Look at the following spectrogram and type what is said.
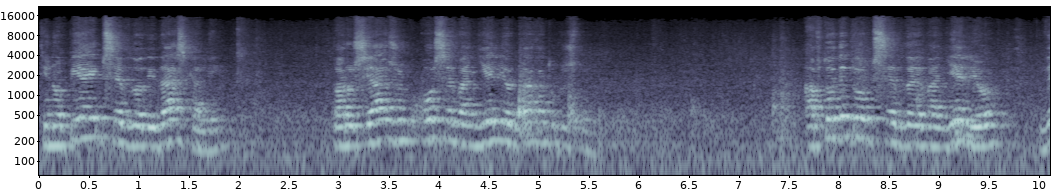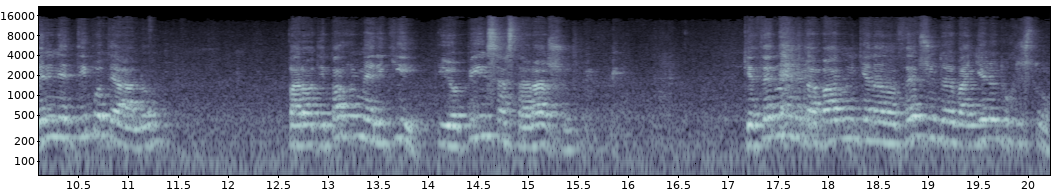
την οποία οι ψευδοδιδάσκαλοι παρουσιάζουν ως Ευαγγέλιο τάχα του Χριστού. Αυτό δεν το ψευδοευαγγέλιο δεν είναι τίποτε άλλο παρά ότι υπάρχουν μερικοί οι οποίοι σας ταράσουν και θέλουν να μεταβάλουν και να ανοθεύσουν το Ευαγγέλιο του Χριστού.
